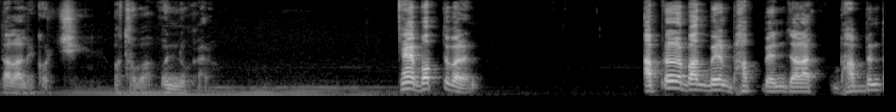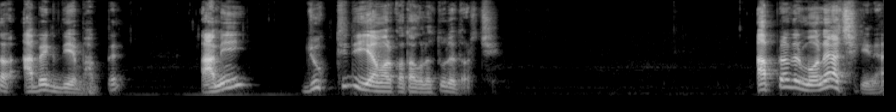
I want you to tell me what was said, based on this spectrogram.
দালালি করছি অথবা অন্য কারও। হ্যাঁ ভাবতে পারেন। আপনারা ভাববেন ভাববেন, যারা ভাববেন তার আবেগ দিয়ে ভাববেন। আমি যুক্তি দিয়ে আমার কথাগুলো তুলে ধরছি। আপনাদের মনে আছে কি না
